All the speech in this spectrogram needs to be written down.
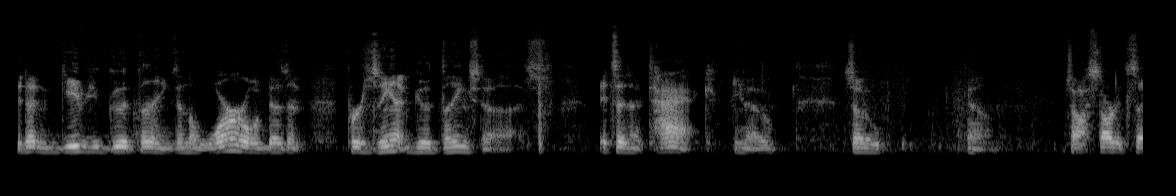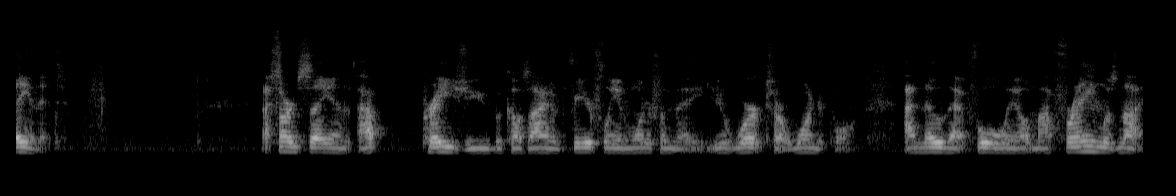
It doesn't give you good things, and the world doesn't present good things to us. It's an attack, you know. So, um, so I started saying it. I started saying, I praise you because I am fearfully and wonderfully made. Your works are wonderful. I know that full well. My frame was not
